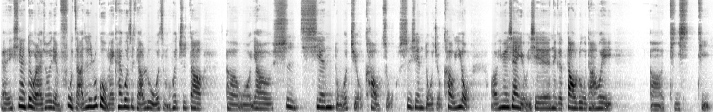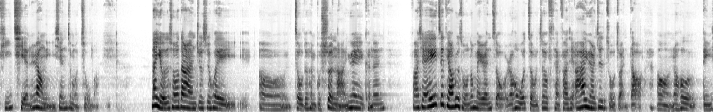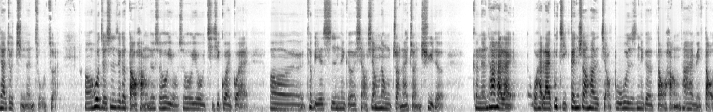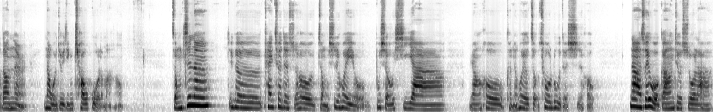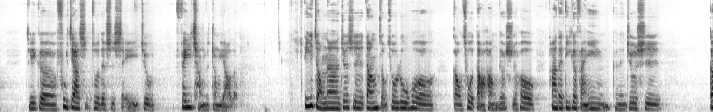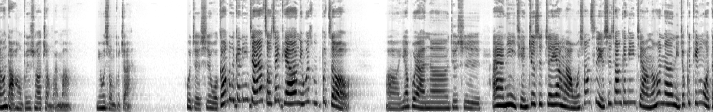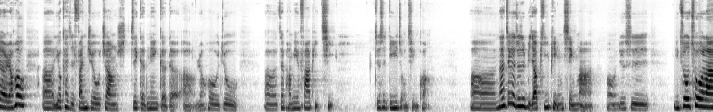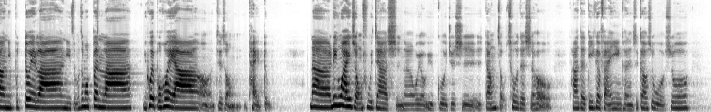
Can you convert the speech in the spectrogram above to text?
呃，现在对我来说有点复杂，就是如果我没开过这条路，我怎么会知道？呃，我要事先多久靠左，事先多久靠右？哦、呃，因为现在有一些那个道路，它会呃提提提前让你先这么做嘛。那有的时候当然就是会呃走得很不顺啊，因为可能发现哎这条路怎么都没人走，然后我走了之后才发现啊，原来这是左转道，嗯，然后等一下就只能左转。啊，或者是这个导航的时候，有时候又奇奇怪怪，呃，特别是那个小巷弄转来转去的，可能他还来，我还来不及跟上他的脚步，或者是那个导航他还没导到那儿，那我就已经超过了嘛。哦，总之呢，这个开车的时候总是会有不熟悉呀，然后可能会有走错路的时候，那所以我刚刚就说啦。这个副驾驶坐的是谁，就非常的重要了。第一种呢，就是当走错路或搞错导航的时候，他的第一个反应可能就是：刚刚导航不是说要转弯吗？你为什么不转？或者是我刚刚不是跟你讲要走这条，你为什么不走？啊、要不然呢，就是哎呀，你以前就是这样啦，我上次也是这样跟你讲，然后呢，你就不听我的，然后。呃，又开始翻旧账，这个那个的啊，然后就呃在旁边发脾气，这是第一种情况。呃，那这个就是比较批评型嘛，嗯、就是你做错啦，你不对啦，你怎么这么笨啦？你会不会啊？嗯、这种态度。那另外一种副驾驶呢，我有遇过，就是当走错的时候，他的第一个反应可能是告诉我说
